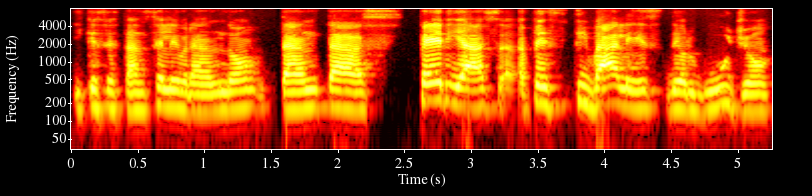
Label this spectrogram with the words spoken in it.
y que se están celebrando tantas ferias, festivales de orgullo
